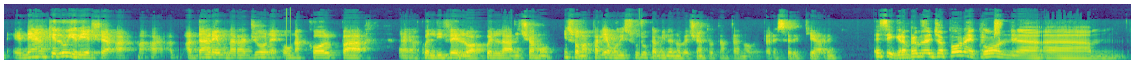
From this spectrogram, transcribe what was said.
e neanche lui riesce a, a, a dare una ragione o una colpa eh, a quel livello, a quella, diciamo, insomma, parliamo di Suzuka 1989 per essere chiari. Eh sì, Gran Premio del Giappone con uh,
